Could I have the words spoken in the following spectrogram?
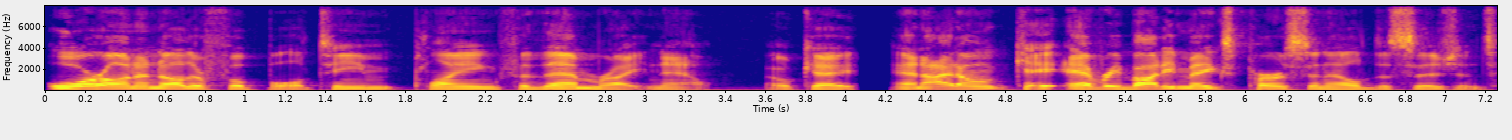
or on another football team playing for them right now. Okay. And I don't care. Everybody makes personnel decisions.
